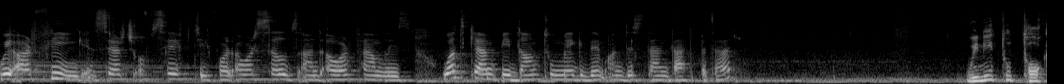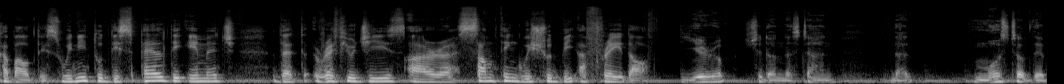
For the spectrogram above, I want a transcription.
we are fleeing in search of safety for ourselves and our families. What can be done to make them understand that better? We need to talk about this. We need to dispel the image that refugees are uh, something we should be afraid of. Europe should understand that most of the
